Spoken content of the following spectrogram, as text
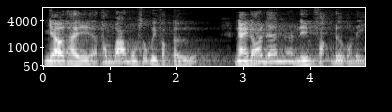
Nhờ thầy thông báo một số vị phật tử, ngày đó đến niệm phật đưa con đi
